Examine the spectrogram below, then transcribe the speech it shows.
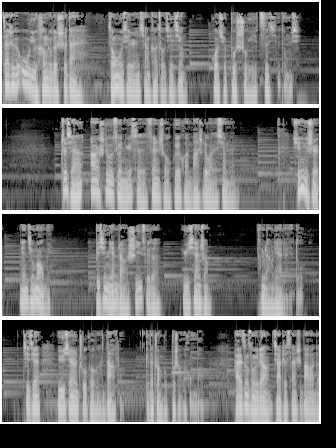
在这个物欲横流的时代。总有些人想靠走捷径，获取不属于自己的东西。之前，二十六岁女子分手归还八十六万的新闻，徐女士年轻貌美，比其年长十一岁的于先生。他们两个恋爱两年多，期间于先生出口很大方，给她转过不少的红包，还赠送一辆价值三十八万的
